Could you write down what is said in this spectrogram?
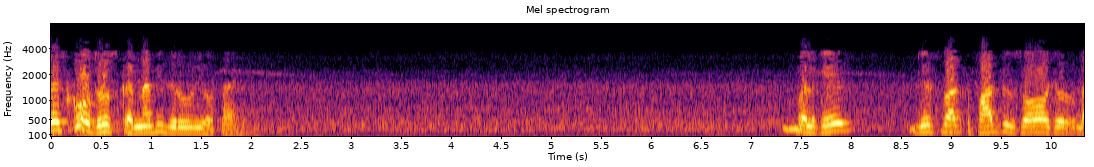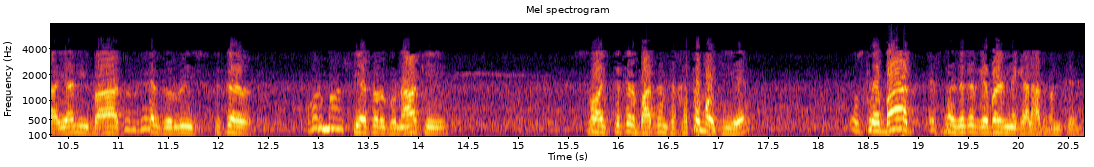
اس کو درست کرنا بھی ضروری ہوتا ہے۔ بلکہ جس وقت فالتو سوچ اور لایانی بات اور غیر ضروری فکر اور معاشیت اور گناہ کی سوچ فکر باطن سے ختم ہوتی ہے، اس کے بعد اس میں ذکر کے بڑھنے کے حالات بنتے ہیں۔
